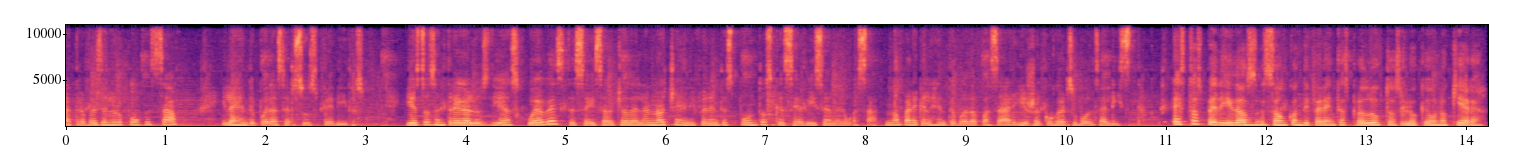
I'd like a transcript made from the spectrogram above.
a través del grupo WhatsApp y la gente puede hacer sus pedidos. Y esto se entrega los días jueves de 6 a 8 de la noche en diferentes puntos que se avisa en el WhatsApp, ¿no? Para que la gente pueda pasar y recoger su bolsa lista. ¿Estos pedidos son con diferentes productos, lo que uno quiera?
